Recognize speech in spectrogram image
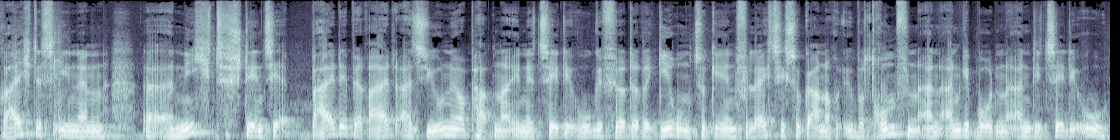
Reicht es ihnen äh, nicht, stehen sie beide bereit, als Juniorpartner in eine CDU geführte Regierung zu gehen, vielleicht sich sogar noch übertrumpfen an Angeboten an die CDU.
